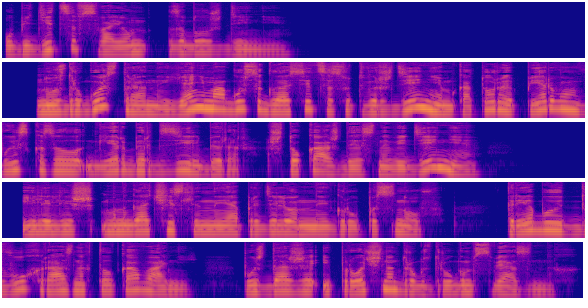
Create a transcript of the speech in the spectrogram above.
убедиться в своем заблуждении. Но, с другой стороны, я не могу согласиться с утверждением, которое первым высказал Герберт Зильберер, что каждое сновидение или лишь многочисленные определенные группы снов требует двух разных толкований, пусть даже и прочно друг с другом связанных.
